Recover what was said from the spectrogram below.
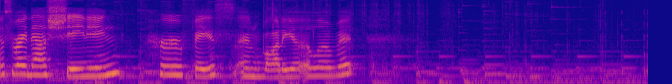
Just right now shading her face and body a little bit.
